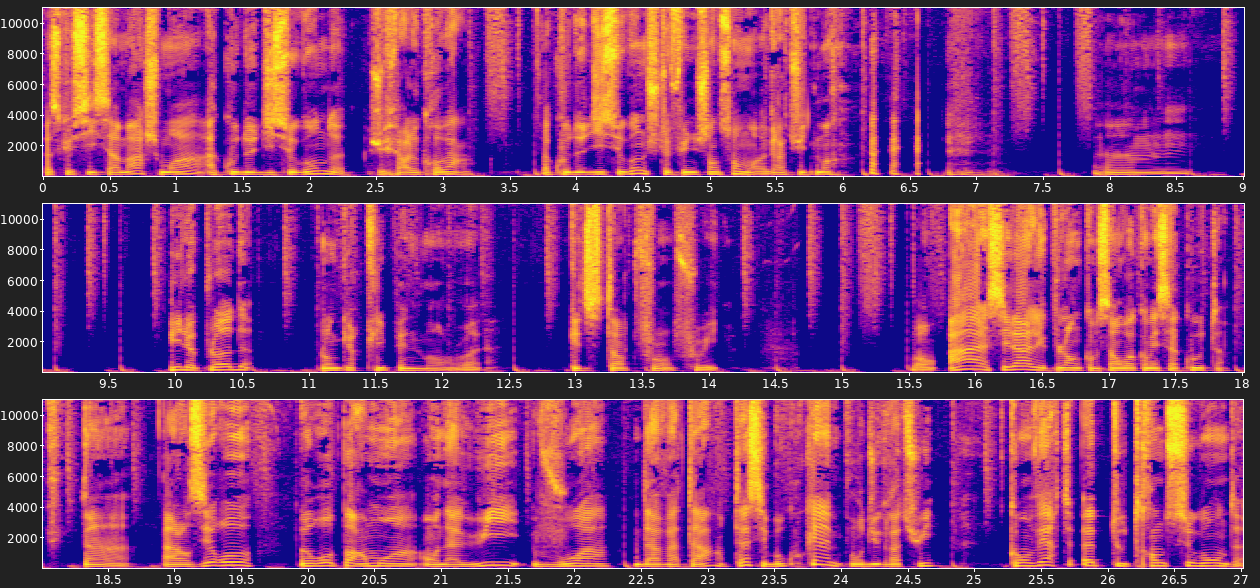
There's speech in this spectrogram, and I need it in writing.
Parce que si ça marche, moi, à coup de 10 secondes, je vais faire le crevard. À coup de 10 secondes, je te fais une chanson, moi, gratuitement. euh... Upload, longer clip and more. Get start for free. Bon. Ah, c'est là les plans, comme ça on voit combien ça coûte. Putain. Alors 0 euros par mois, on a 8 voix d'avatar. Putain, c'est beaucoup quand même pour du gratuit. Convert up to 30 secondes.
